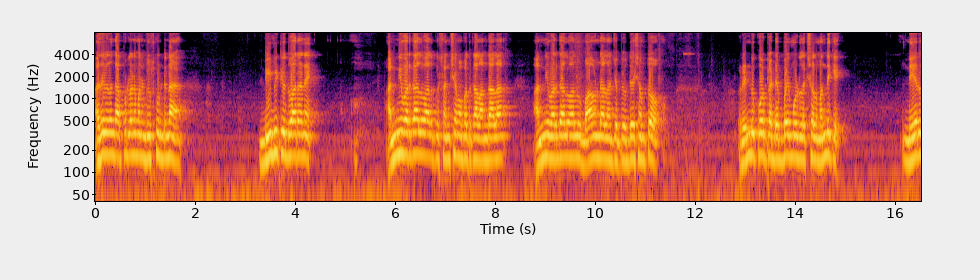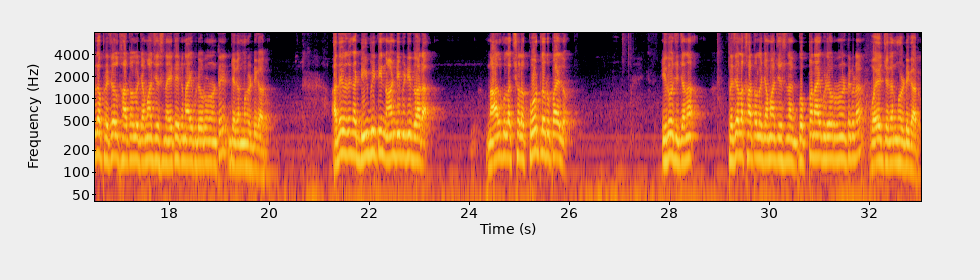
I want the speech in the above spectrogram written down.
అదేవిధంగా అప్పట్లోనే మనం చూసుకుంటున్న డీబీటీ ద్వారానే అన్ని వర్గాల వాళ్ళకు సంక్షేమ పథకాలు అందాలా? అన్ని వర్గాల వాళ్ళు బాగుండాలని చెప్పే ఉద్దేశంతో రెండు కోట్ల డెబ్బై మూడు లక్షల మందికి నేరుగా ప్రజల ఖాతాలో జమ చేసిన ఏకైక నాయకుడు ఎవరు అంటే జగన్మోహన్ రెడ్డి గారు. అదేవిధంగా డీబీటీ నాన్ డీబీటీ ద్వారా నాలుగు లక్షల కోట్ల రూపాయలు ఈరోజు జన ప్రజల ఖాతాలో జమ చేసిన గొప్ప నాయకుడు ఎవరు ఉన్నట్టు కూడా వైఎస్ జగన్మోహన్ రెడ్డి గారు.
